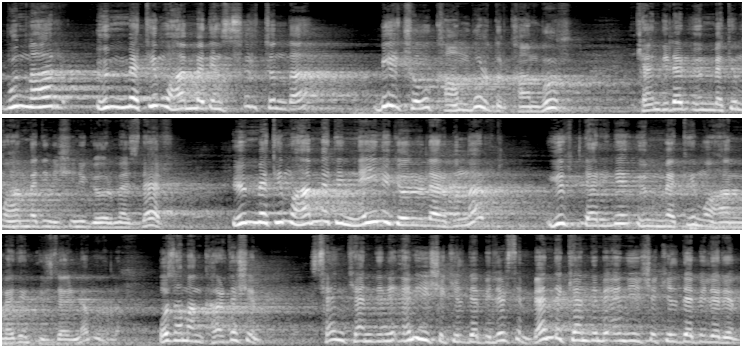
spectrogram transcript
Bunlar ümmeti Muhammed'in sırtında birçoğu kamburdur, kambur. Kendiler ümmeti Muhammed'in işini görmezler. Ümmeti Muhammed'in neyini görürler bunlar? Yüklerini ümmeti Muhammed'in üzerine vururlar. O zaman kardeşim sen kendini en iyi şekilde bilirsin. Ben de kendimi en iyi şekilde bilirim.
